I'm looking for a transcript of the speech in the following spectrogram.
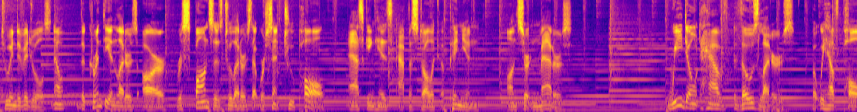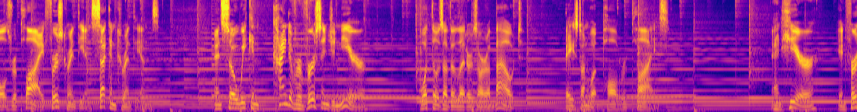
to individuals. Now, the Corinthian letters are responses to letters that were sent to Paul asking his apostolic opinion on certain matters. We don't have those letters, but we have Paul's reply, 1 Corinthians, 2 Corinthians. And so we can kind of reverse engineer what those other letters are about based on what Paul replies. And here in 1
